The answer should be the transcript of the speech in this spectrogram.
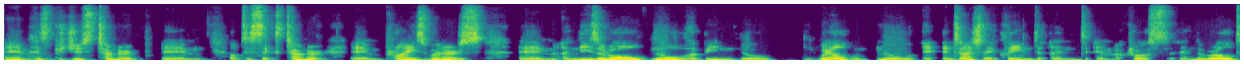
um, has produced Turner um, up to six Turner um, Prize winners, um, and these are all you know, have been you know, well you know, internationally acclaimed and um, across in the world.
